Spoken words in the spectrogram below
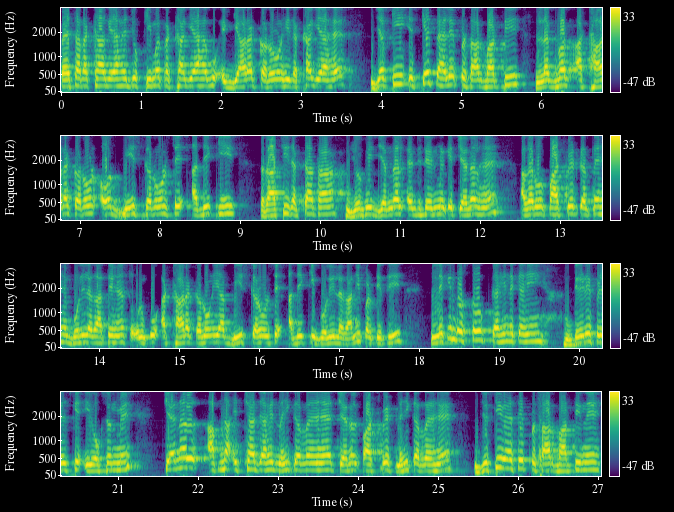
पैसा रखा गया है, जो कीमत रखा गया है, वो 11 करोड़ ही रखा गया है। जबकि इसके पहले प्रसार भारती लगभग 18 करोड़ और 20 करोड़ से अधिक की राशि रखता था, जो भी जनरल एंटरटेनमेंट के चैनल हैं। अगर वो पार्टिसिपेट करते हैं, बोली लगाते हैं तो उनको 18 करोड़ या 20 करोड़ से अधिक की बोली लगानी पड़ती थी। लेकिन दोस्तों, कहीं ना कहीं डेढ़े फिलिस के ई ऑप्शन में चैनल अपना इच्छा ज़ाहिर नहीं कर रहे हैं, चैनल पार्टिसिपेट नहीं कर रहे हैं, जिसकी वजह से प्रसार भारती ने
